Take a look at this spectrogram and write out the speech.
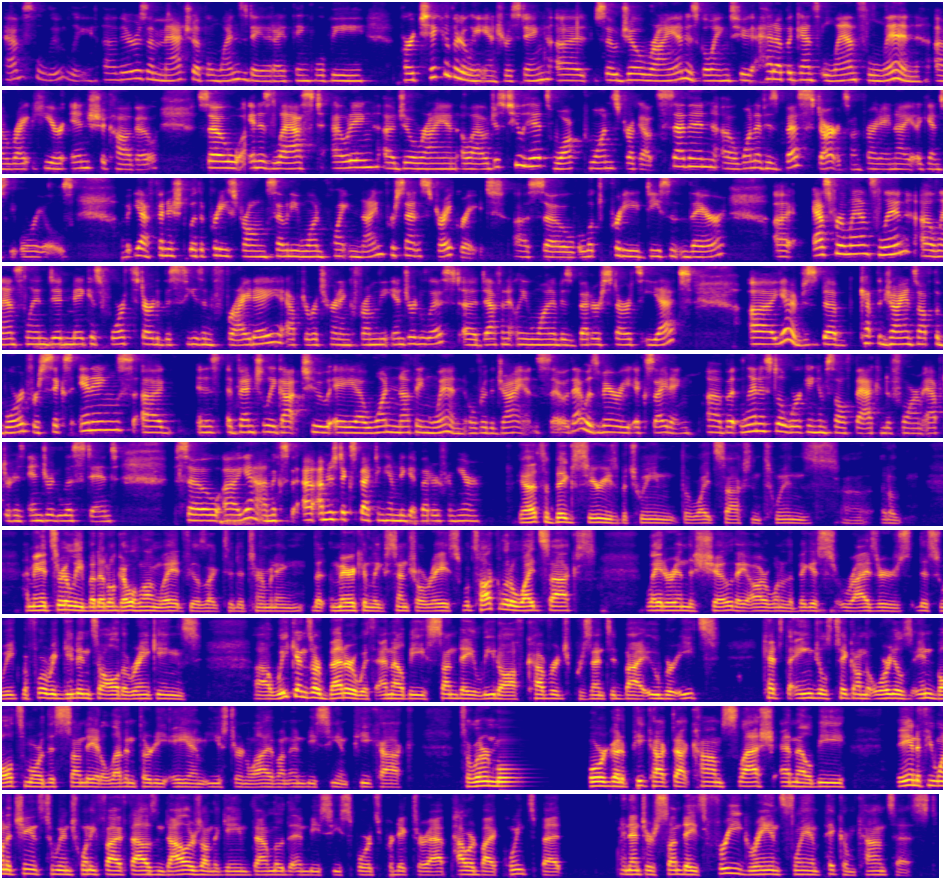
Absolutely. Uh, there is a matchup Wednesday that I think will be particularly interesting. Uh, so, Joe Ryan is going to head up against Lance Lynn uh, right here in Chicago. So, in his last outing, uh, Joe Ryan allowed just two hits, walked one, struck out seven, uh, one of his best starts on Friday night against the Orioles. But yeah, finished with a pretty strong 71.9% strike rate. Uh, so, looked pretty decent there. as for Lance Lynn, Lance Lynn did make his fourth start of the season Friday after returning from the injured list. definitely one of his better starts yet. Uh, yeah, just uh, kept the Giants off the board for six innings. Uh, and eventually got to a, a, one nothing win over the Giants. So that was very exciting. Uh, but Lynn is still working himself back into form after his injured list stint. So uh, yeah, I'm expe- I'm just expecting him to get better from here. Yeah, that's a big series between the White Sox and Twins. Uh, it'll, I mean, it's early, but it'll go a long way. It feels like to determining the American League Central race. We'll talk a little White Sox later in the show. They are one of the biggest risers this week. Before we get into all the rankings, uh, weekends are better with MLB Sunday leadoff coverage presented by Uber Eats. Catch the Angels take on the Orioles in Baltimore this Sunday at 11:30 a.m. Eastern, live on NBC and Peacock. To learn more, or go to peacock.com/mlb. And if you want a chance to win $25,000 on the game, download the NBC Sports Predictor app powered by PointsBet and enter Sunday's free Grand Slam Pick'em contest.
